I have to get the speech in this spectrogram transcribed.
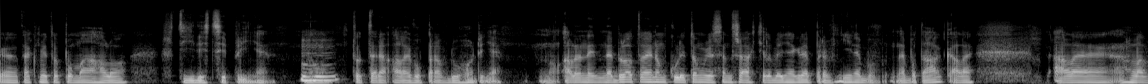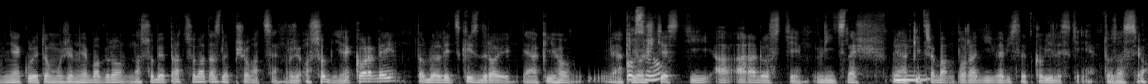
eh, tak mi to pomáhalo v té disciplíně. No, mm-hmm. To teda ale opravdu hodně. No, ale ne, nebylo to jenom kvůli tomu, že jsem třeba chtěl být někde první nebo, nebo tak, ale ale hlavně kvůli tomu, že mě bavilo na sobě pracovat a zlepšovat se. Protože osobní rekordy, to byl vždycky zdroj nějakého, nějakého štěstí a, a radosti. Víc než nějaký mm. třeba pořadí ve výsledkové listině. To zase jo.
